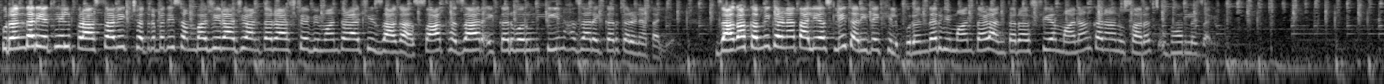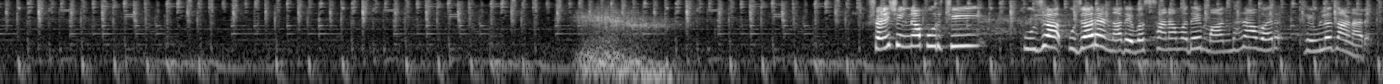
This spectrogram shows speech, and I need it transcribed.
पुरंदर येथील प्रास्ताविक छत्रपती संभाजीराजे आंतरराष्ट्रीय विमानतळाची जागा सात हजार एकरवरून तीन हजार एकर करण्यात आली आहे. जागा कमी करण्यात आली असली तरी देखील पुरंदर विमानतळ आंतरराष्ट्रीय मानांकनानुसारच उभारलं जाईल. शनिशिंगणापूरची पूजा पुजाऱ्यांना देवस्थानामध्ये मानधनावर ठेवलं जाणार आहे.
